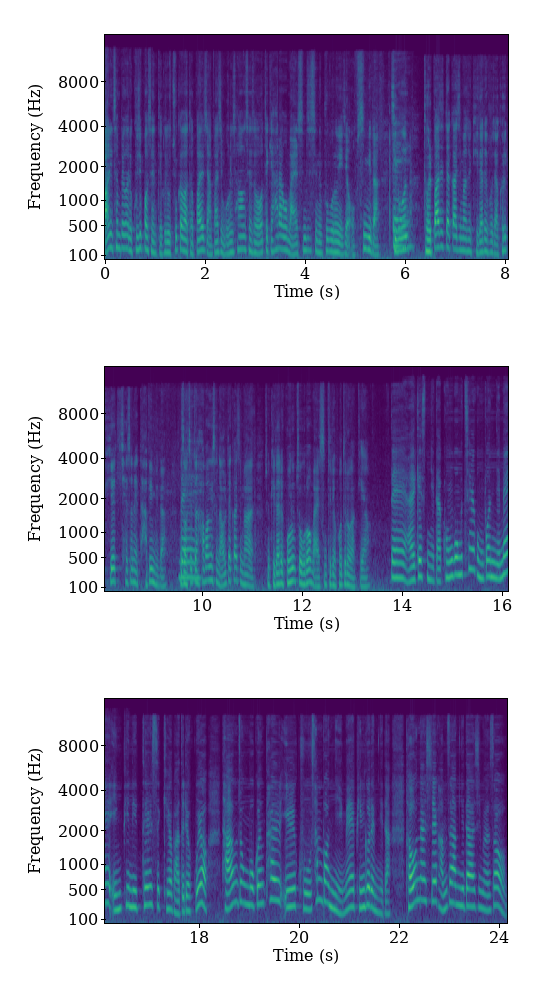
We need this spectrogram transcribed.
12,100원에 90% 그리고 주가가 더 빠질지 안 빠질지 모르는 상황에서 어떻게 하라고 말씀드릴 수 있는 부분은 이제 없습니다. 지금은 네. 덜 빠질 때까지만 좀 기다려보자. 그렇게 최선의 답입니다. 그래서 네. 어쨌든 하방에서 나올 때까지만 좀 기다려보는 쪽으로 말씀드려 보도록 할게요. 네, 알겠습니다. 0070번님의 인피니트 헬스케어 봐드렸고요. 다음 종목은 8193번님의 빙그레입니다. 더운 날씨에 감사합니다 하시면서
